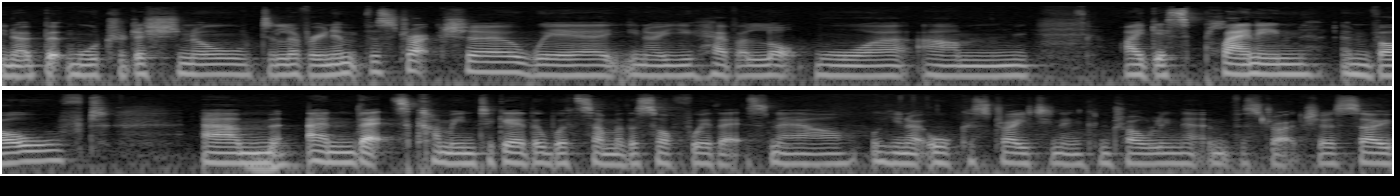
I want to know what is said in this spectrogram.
you know, a bit more traditional delivering infrastructure where, you know, you have a lot more, um, I guess, planning involved. Um, and that's coming together with some of the software that's now, you know, orchestrating and controlling that infrastructure. So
